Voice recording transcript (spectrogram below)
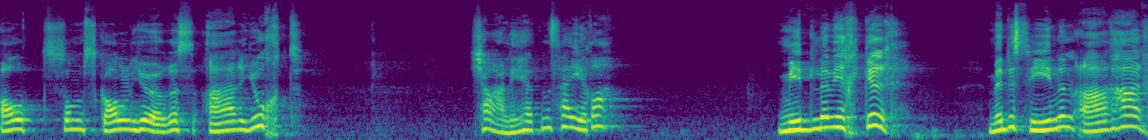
Alt som skal gjøres, er gjort. Kjærligheten seira. Middelet virker. Medisinen er her.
